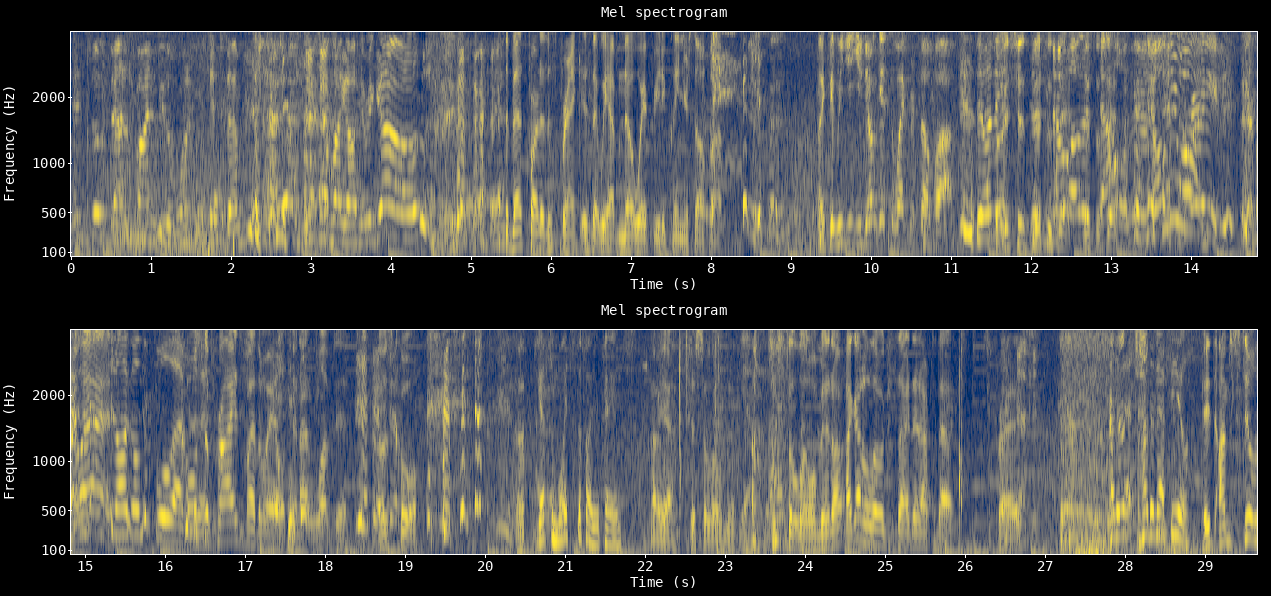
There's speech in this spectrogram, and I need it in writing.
It's so satisfying to be the one who hits them. I'm like, oh, here we go. The best part of this prank is that we have no way for you to clean yourself up. like we, you don't get to wipe yourself off. So it's just this is no it. other This is towel. it. There's only one. Great. We should all go in the pool after Cool this. surprise by the way, Elton. I loved it. That was cool. Got some white stuff on your pants. Oh yeah, just a little bit. Yeah. Just a little bit. I got a little excited after that surprise. How did that, how did that feel? It, I'm still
